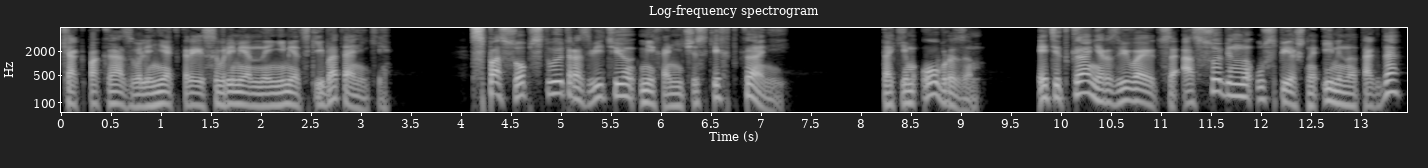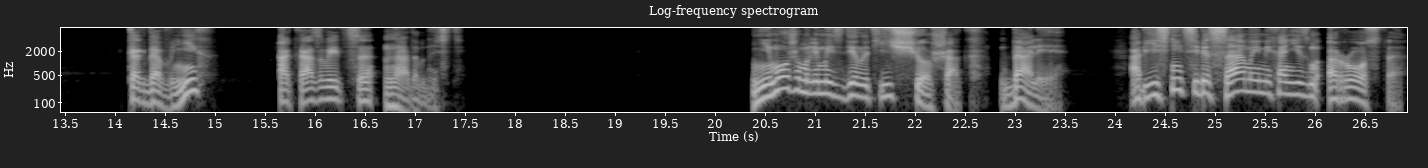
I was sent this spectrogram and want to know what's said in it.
как показывали некоторые современные немецкие ботаники, способствуют развитию механических тканей. Таким образом, эти ткани развиваются особенно успешно именно тогда, когда в них оказывается надобность. Не можем ли мы сделать еще шаг далее? Объяснить себе самый механизм роста,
